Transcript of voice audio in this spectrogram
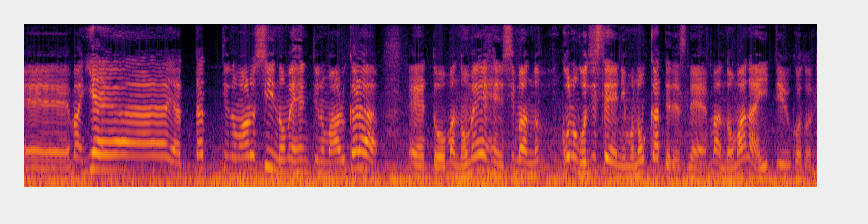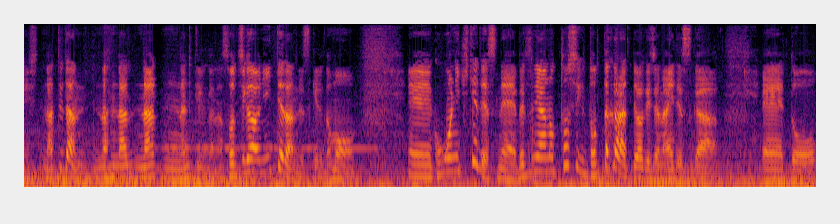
えー、まあ嫌やったっていうのもあるし、飲めへんっていうのもあるから、えっ、ー、と、まあ飲めへんし、まあこのご時世にも乗っかってですね、まあ飲まないっていうことになってたん、な、な、な、なんていうかな、そっち側に行ってたんですけれども、えー、ここに来てですね、別にあの、年取ったからってわけじゃないですが、えっ、ー、と、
